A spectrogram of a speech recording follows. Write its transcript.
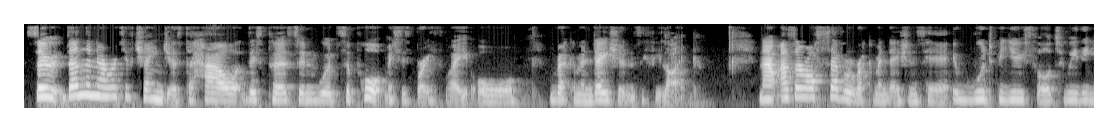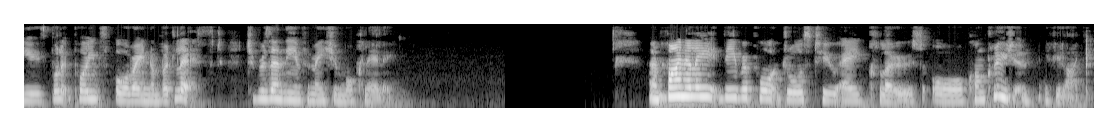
So then the narrative changes to how this person would support Mrs Braithwaite or recommendations if you like. Now as there are several recommendations here, it would be useful to either use bullet points or a numbered list to present the information more clearly. And finally, the report draws to a close or conclusion, if you like.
